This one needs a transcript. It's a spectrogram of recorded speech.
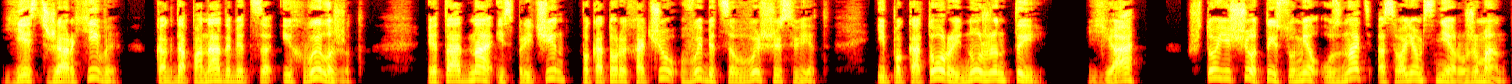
Есть же архивы, когда понадобится, их выложат. Это одна из причин, по которой хочу выбиться в высший свет, и по которой нужен ты. Я? Что еще ты сумел узнать о своем сне, Ружемант?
